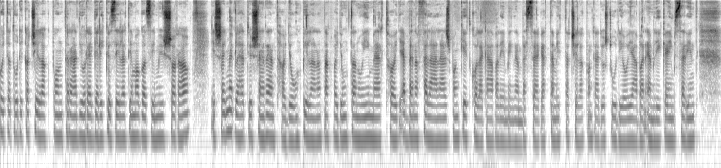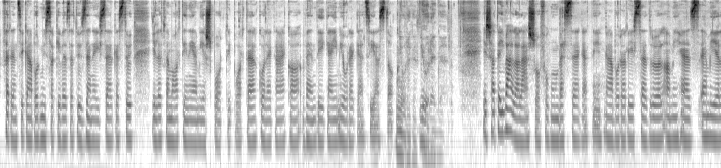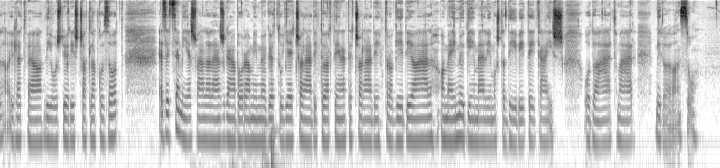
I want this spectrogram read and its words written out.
Folytatódik a Csillagpont rádió reggeli közéleti magazin műsora, és egy meglehetősen rendhagyó pillanatnak vagyunk tanúi, mert hogy ebben a felállásban két kollégával én még nem beszélgettem itt a Csillagpont rádió stúdiójában emlékeim szerint Ferenci Gábor műszaki vezető, zenei szerkesztő, illetve Martini Emil sportriportál kollégák a vendégeim. Jó reggelt, sziasztok! Jó reggelt! Jó reggelt! És hát egy vállalásról fogunk beszélgetni, Gábor a részedről, amihez Emil, illetve a Diós Győr is csatlakozott. Ez egy személyes vállalás, Gábor, ami mögött ugye egy családi történet, egy családi tragédia áll, amely mögé mellé most a DVTK is odaállt már. Miről van szó?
